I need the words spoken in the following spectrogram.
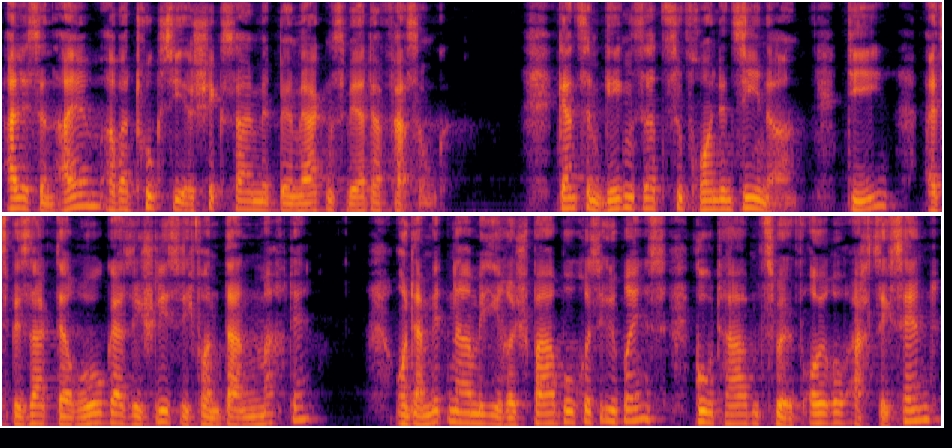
Alles in allem aber trug sie ihr Schicksal mit bemerkenswerter Fassung. Ganz im Gegensatz zu Freundin Sina, die, als besagter Roger sich schließlich von dann machte, unter Mitnahme ihres Sparbuches übrigens, Guthaben 12,80 Euro,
